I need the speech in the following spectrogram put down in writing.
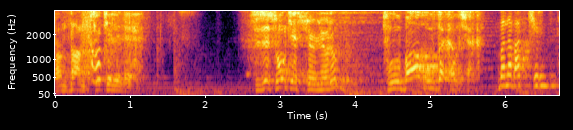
Handan çek elini. Size son kez söylüyorum. Tuğba burada kalacak. Bana bak Kerim,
